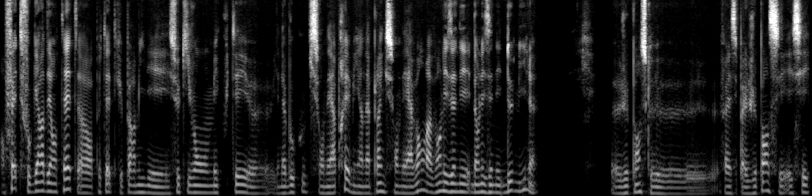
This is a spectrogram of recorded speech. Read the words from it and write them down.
En fait, faut garder en tête. Alors peut-être que parmi les ceux qui vont m'écouter, euh, il y en a beaucoup qui sont nés après, mais il y en a plein qui sont nés avant. Avant les années, dans les années 2000, euh, je pense que, enfin c'est pas que je pense, et c'est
